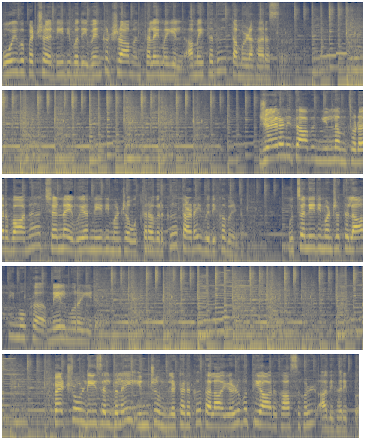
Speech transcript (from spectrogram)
ஓய்வு பெற்ற நீதிபதி வெங்கட்ராமன் தலைமையில் அமைத்தது தமிழக அரசு. ஜெயலலிதாவின் இல்லம் தொடர்பான சென்னை உயர்நீதிமன்ற உத்தரவிற்கு தடை விதிக்க வேண்டும். உச்சநீதிமன்றத்தில் அதிமுக மேல்முறையீடு. பெட்ரோல் டீசல் விலை இன்றும் லிட்டருக்கு தலா எழுபத்தி ஆறு காசுகள் அதிகரிப்பு.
